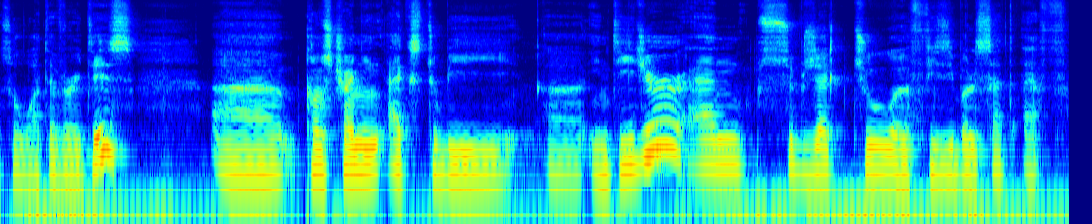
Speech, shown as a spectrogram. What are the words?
so whatever it is, uh, constraining x to be uh, integer and subject to a feasible set f.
